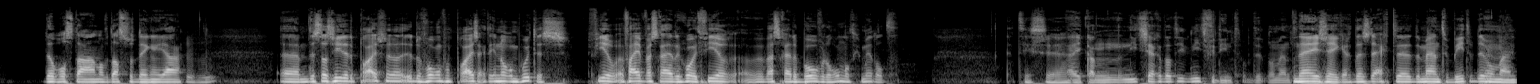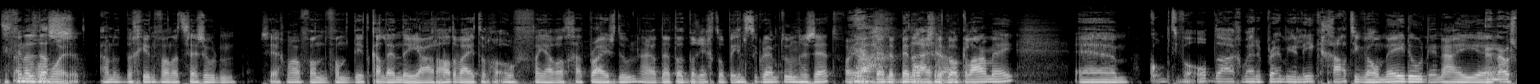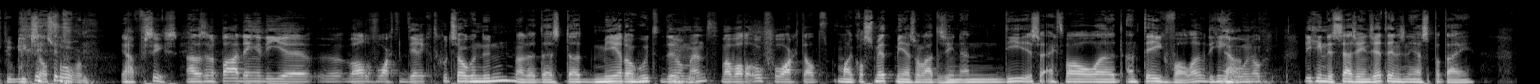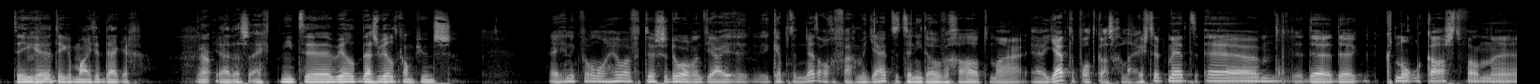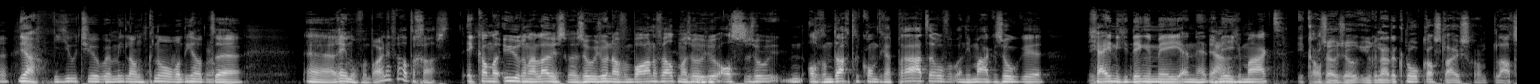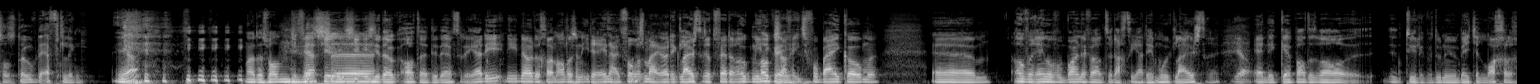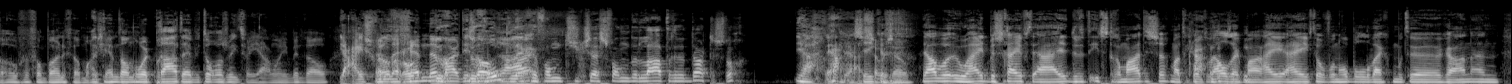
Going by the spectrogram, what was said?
dubbel staan of dat soort dingen. Ja, Mhm. Ehm, dus dan zie je dat de, prijs, de vorm van prijs echt enorm goed is. Vier, vijf wedstrijden gooit, vier eh, wedstrijden boven de 100 gemiddeld. Het is... eh, Ja, je kan niet zeggen dat hij het niet verdient op dit moment. Nee, zeker. Dat is de, echt de, de man to beat op dit moment. Ik En vind het dat, wel mooi dat aan het begin van het seizoen, zeg maar, van, van dit kalenderjaar, hadden wij het er nog over van ja, wat gaat Price doen? Hij had net dat bericht op Instagram toen gezet. Van ja, Ja, ik ben, er- er eigenlijk ja. wel klaar mee. Ehm, komt hij wel opdagen bij de Premier League? Gaat hij wel meedoen? En hij, eh, En nou is het publiek zelfs voor hem. Ja, precies. Nou, er zijn een paar dingen die eh, we hadden verwacht dat Dirk het goed zou gaan doen. Nou, dat, dat is dat meer dan goed op dit moment. Maar we hadden ook verwacht dat Michael Smit meer zou laten zien. En die is echt wel eh, aan tegenvallen. Die ging Ja. gewoon ook, die ging de 6-1 zitten in zijn eerste partij tegen, tegen Maite Dekker. Ja. Ja. dat is echt niet eh wereld, des wereldkampioens. Hey, en ik wil nog heel even tussendoor, want ja, eh, ik heb het er net al gevraagd, maar jij hebt het er niet over gehad. Maar eh, jij hebt de podcast geluisterd met ehm, de, de knolkast van eh, Ja, YouTuber Milan Knol, want die had eh eh, Raymond van Barneveld te gast. ik kan daar uren naar luisteren. Sowieso naar Van Barneveld. Maar sowieso als, zo, als er een dag er komt die gaat praten over... Want die maken zulke geinige dingen mee en het Ja. meegemaakt. Je kan sowieso uren naar de knolkast luisteren. Want laatst was het over de Efteling. Ja? nou, dat is wel een divers... Jimmy, Jimmy zit ook altijd in de Efteling. Ja, die, die nodigt gewoon alles en iedereen uit. Volgens mij hoor, ik luister het verder ook niet. Ik zag iets voorbij komen ehm, over Raymond van Barneveld. Toen dacht ik, ja, dit moet ik luisteren. Ja. En ik heb altijd wel, eh, natuurlijk, we doen nu een beetje lacherig over van Barneveld. Maar als je hem dan hoort praten, heb je toch wel zoiets van, ja man, je bent wel... Ja, hij is Een wel legende, de, maar het is de wel grondlegger raar. van het succes van de latere darters, toch? Ja, Ja, ja, zeker. sowieso. Ja, hoe hij het beschrijft, ja, hij doet het iets dramatischer, maar het klopt Ja. wel, zeg maar. Hij, hij heeft over een hobbelweg moeten gaan en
